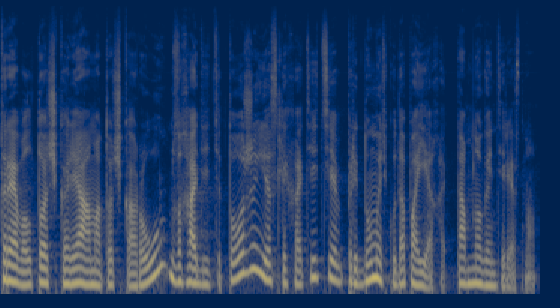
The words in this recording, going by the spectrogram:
travel.riama.ru. Заходите тоже, если хотите придумать, куда поехать. Там много интересного.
